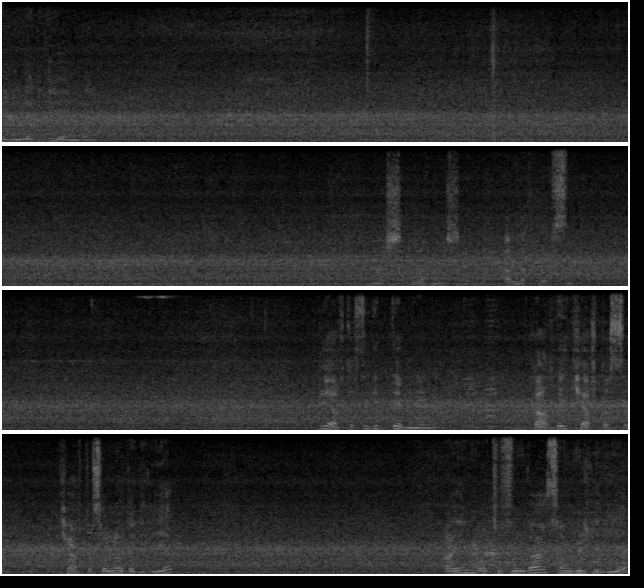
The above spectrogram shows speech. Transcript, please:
Eline gidiyor önden. Maşallah maşallah. Allah korusun. Bir haftası gitti Emine'nin. Kaldı iki haftası. İki hafta sonra o da gidiyor. Ayın 30'unda Songül geliyor.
